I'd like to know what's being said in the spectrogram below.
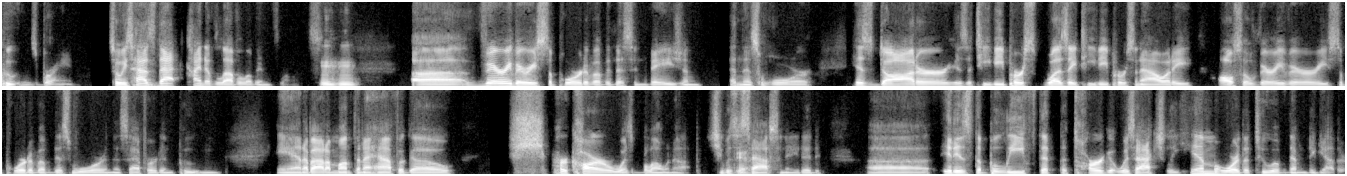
Putin's brain. So he has that kind of level of influence. Mm-hmm. Uh, very, very supportive of this invasion and this war. His daughter is a TV person, was a TV personality, also very, very supportive of this war and this effort in Putin. And about a month and a half ago, sh- her car was blown up. She was assassinated. Uh, it is the belief that the target was actually him or the two of them together.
